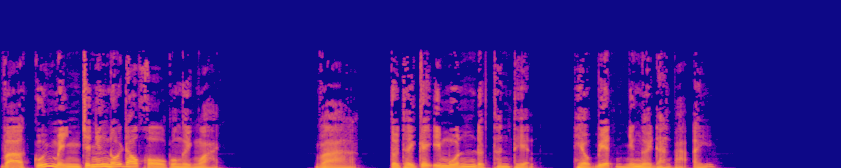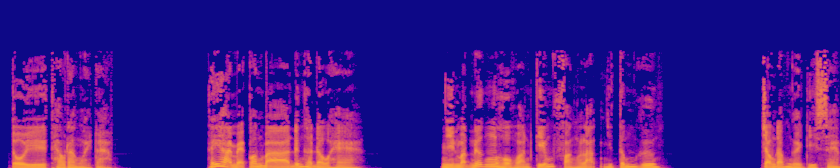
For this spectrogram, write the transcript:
và cúi mình cho những nỗi đau khổ của người ngoại. Và tôi thấy cái ý muốn được thân thiện, hiểu biết những người đàn bà ấy. Tôi theo ra ngoài rạp. Thấy hai mẹ con bà đứng ở đầu hè. Nhìn mặt nước hồ hoàn kiếm phẳng lặng như tấm gương. Trong đám người đi xem,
